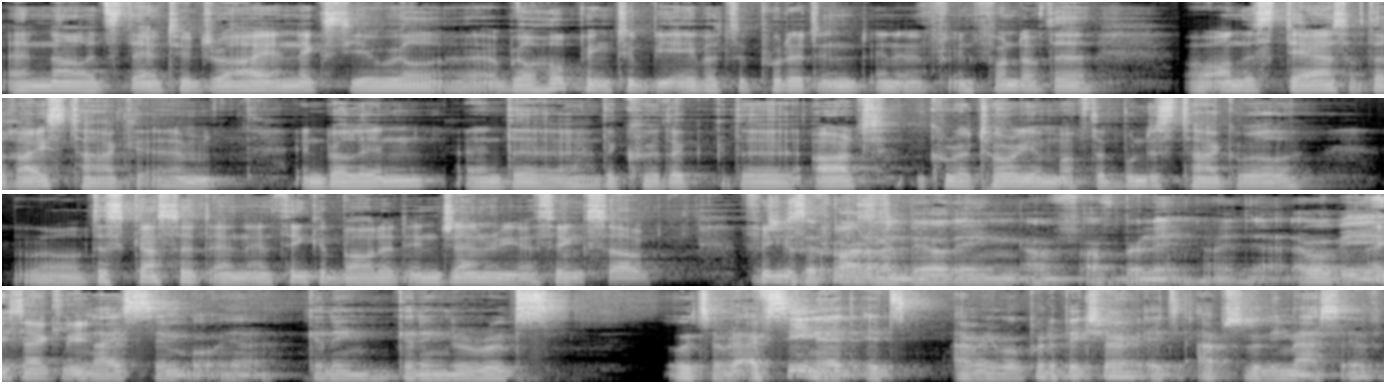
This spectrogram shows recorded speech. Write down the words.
And now it's there to dry. And next year we'll uh, we're hoping to be able to put it in in, in front of the or on the stairs of the Reichstag um, in Berlin, and the, the the the art curatorium of the Bundestag will will discuss it and, and think about it in January. I think so. Which is the crossed. Parliament building of, of Berlin, right? Yeah, that will be exactly a nice symbol. Yeah, getting getting the roots Roots. I've seen it. It's, I mean, we'll put a picture. It's absolutely massive.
